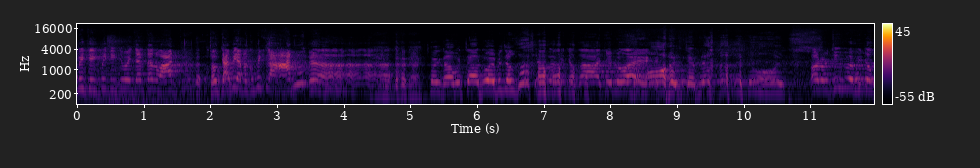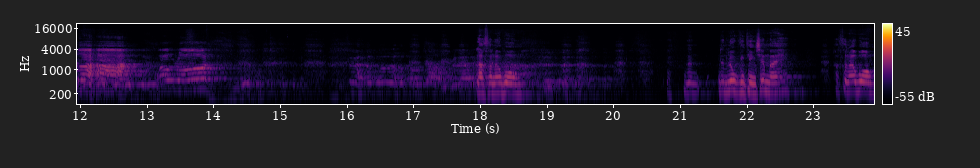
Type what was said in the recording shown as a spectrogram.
ไม่จริง ไม่จริงใช่ไหมจันทร์วานสงใจไม่อยากเป็นคนพิการช่วยข้าพเจ้าด้วยพระเจ้าค่ะช่วยด้วยพระเจ้าค่ะช่วยด้วยโอ้ยเจ็บเหลือเกินโอ้ยพระรถช่วยด้วยพระเจ้าค่ะพระรถ ลักษณะวงศ์นั่นนั่นลูกจริง ๆ ใช่ไหมลักษณะวงศ์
